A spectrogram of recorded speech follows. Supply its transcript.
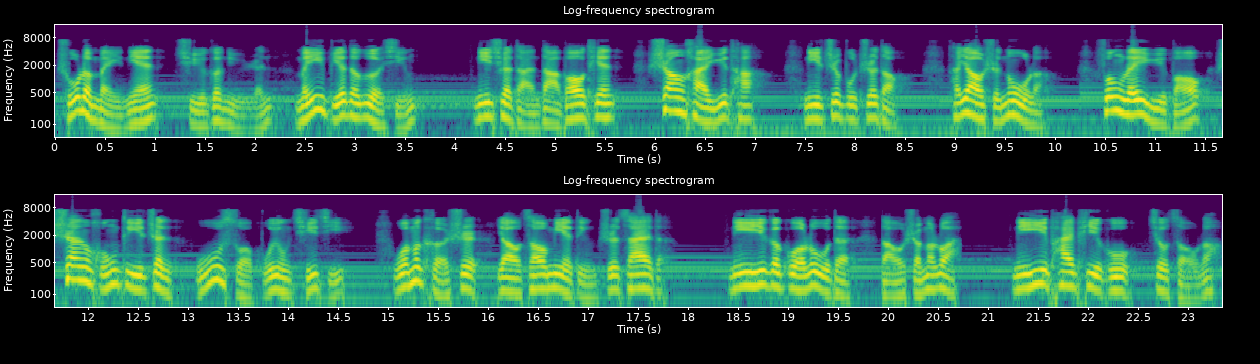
除了每年娶个女人，没别的恶行。你却胆大包天！”伤害于他，你知不知道？他要是怒了，风雷雨雹、山洪地震，无所不用其极，我们可是要遭灭顶之灾的。你一个过路的，捣什么乱？你一拍屁股就走了，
